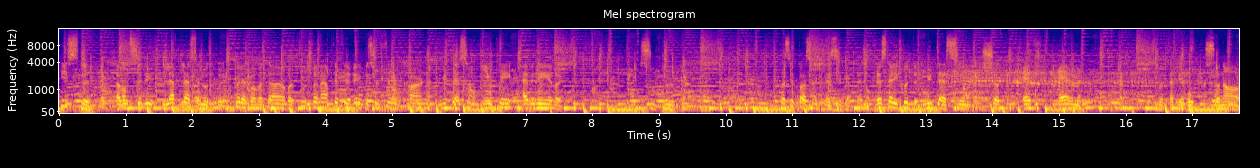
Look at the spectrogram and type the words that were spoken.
pistes avant de céder la place à notre collaborateur outre-mer préféré, M. Phil Karn, Mutation UK à venir sous peu. Essayer de passer un classique après. Donc restez à l'écoute Mutation Choc FM votre apéro sonore.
